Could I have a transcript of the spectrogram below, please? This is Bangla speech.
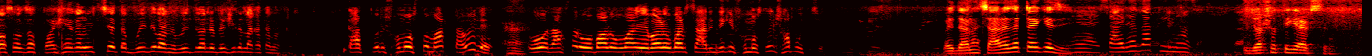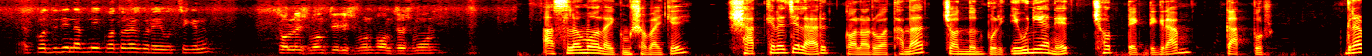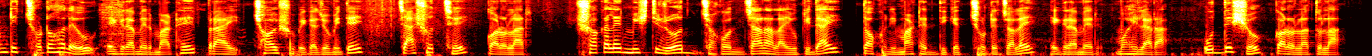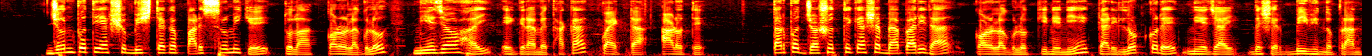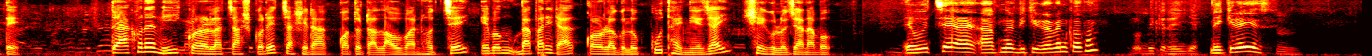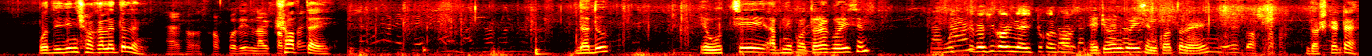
বছর যা পয়সা গেল উঠছে তা বুঝতে পারলে বুঝতে পারলে বেশি করে লাগাতাম একটু কাতপুরে সমস্ত মাঠটা বুঝলে? হ্যাঁ। ও রাস্তার ওবার ওবার এবার ওবার চারিদিকে সমস্ত সব উঠছে। ওই দানা চার হাজার টাকা কেজি? হ্যাঁ চার হাজার তিন হাজার। যশোর থেকে আসছেন। প্রতিদিন আপনি কত টাকা করে উঠছে কেন? চল্লিশ মন তিরিশ মন পঞ্চাশ মন। আসসালামু আলাইকুম সবাইকে। সাতক্ষীরা জেলার কলারোয়া থানার চন্দনপুর ইউনিয়নের ছোট্ট একটি গ্রাম কাতপুর গ্রামটি ছোট হলেও এ গ্রামের মাঠে প্রায় ছয়শো বিঘা জমিতে চাষ হচ্ছে করলার। সকালের মিষ্টি রোদ যখন জানালায় উকি দেয়, তখনই মাঠের দিকে ছুটে চলে এ গ্রামের মহিলারা। উদ্দেশ্য, করলা তোলা। জনপ্রতি একশো বিশ টাকা পারিশ্রমিকে তোলা করলাগুলো নিয়ে যাওয়া হয় এই গ্রামে থাকা কয়েকটা আড়তে। তারপর যশোর থেকে আসা ব্যাপারীরা করলাগুলো কিনে নিয়ে গাড়ি লোড করে নিয়ে যায় দেশের বিভিন্ন প্রান্তে। তো এখন আমি করলা চাষ করে চাষিরা কতটা লাভবান হচ্ছে এবং ব্যাপারীরা করলাগুলো কোথায় নিয়ে যায় সেগুলো জানাব। এ হচ্ছে আপনার বিক্রি করবেন কখন? বিক্রি হয়ে যায় বিক্রি হয়ে গেছে? প্রতিদিন সকালে তোলেন? হ্যাঁ প্রতিদিন সপ্তাহে। দাদু এ উচ্ছে আপনি কত টাকা করেছেন? উঠতে বেশি করিনি একটু করে খরচ এইটুকুন করেছেন? কত টাকা এই দশ কাটা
